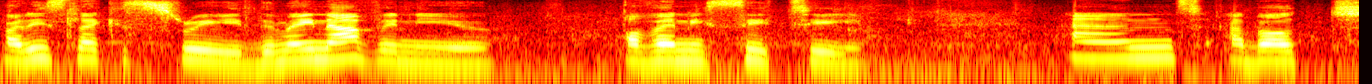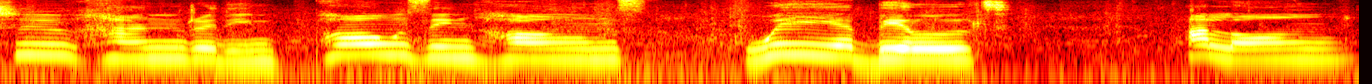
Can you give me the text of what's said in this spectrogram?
but it's like a street, the main avenue of any city. About 200 imposing homes were built along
